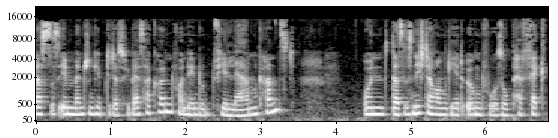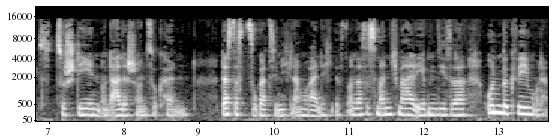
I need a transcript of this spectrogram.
dass es eben Menschen gibt, die das viel besser können, von denen du viel lernen kannst. Und dass es nicht darum geht, irgendwo so perfekt zu stehen und alles schon zu können. Dass das sogar ziemlich langweilig ist. Und dass es manchmal eben diese unbequemen oder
